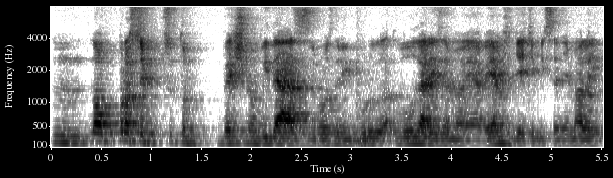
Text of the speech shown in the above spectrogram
mm, no proste sú to väčšinou videá s rôznymi vulgarizmami. Ja viem, že deti by sa nemali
